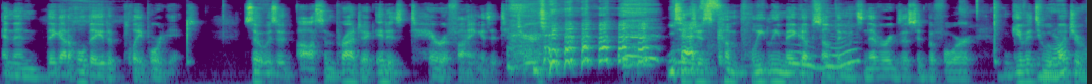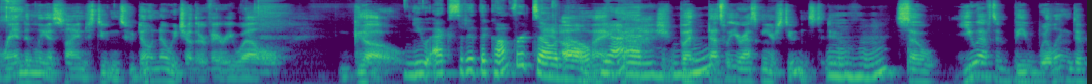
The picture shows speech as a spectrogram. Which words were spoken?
and then they got a whole day to play board games. So it was an awesome project. It is terrifying as a teacher to just completely make up something mm-hmm. that's never existed before, give it to a bunch of randomly assigned students who don't know each other very well. Go. You exited the comfort zone, Oh though. my Yeah. gosh! And- But mhm. that's what you're asking your students to do. hmm So you have to be willing to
